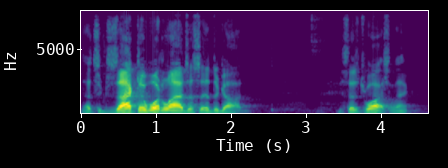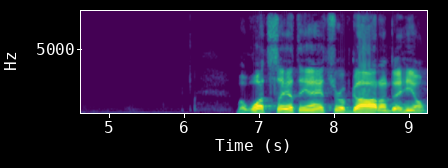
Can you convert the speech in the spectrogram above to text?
That's exactly what Elijah said to God. He said it twice, I think. But what saith the answer of God unto him?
